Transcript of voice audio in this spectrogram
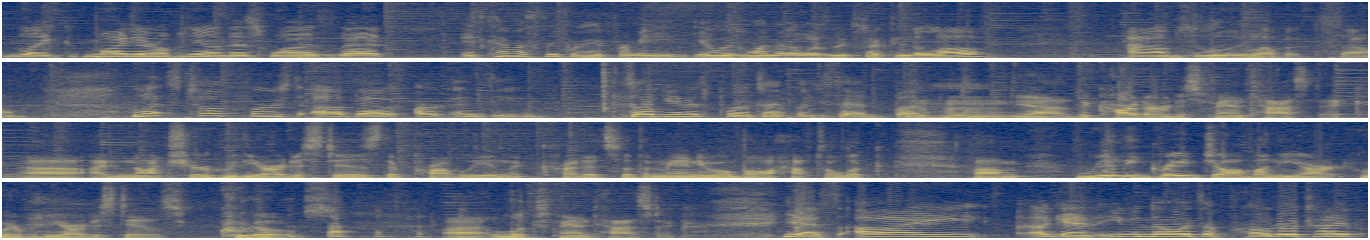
like my general opinion on this was that it's kind of a sleeper hit for me. It was one that I wasn't expecting to love. Absolutely love it. So, let's talk first about art and theme. So again, it's prototype, like you said, but mm-hmm. yeah, the card art is fantastic. Uh, I'm not sure who the artist is. They're probably in the credits of the manual, but I'll have to look. Um, really great job on the art, whoever the artist is. Kudos. uh, looks fantastic. Yes, I again, even though it's a prototype,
